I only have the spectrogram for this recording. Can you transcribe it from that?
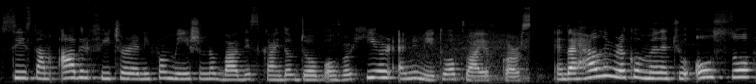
see some other feature and information about this kind of job over here and you need to apply of course and I highly recommend that you also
